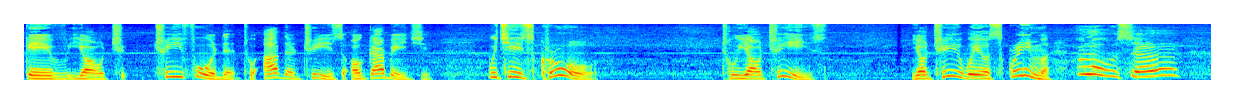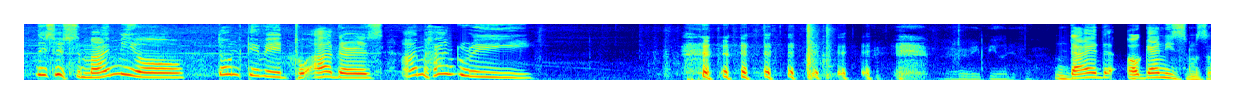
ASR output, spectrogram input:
gave your tree food to other trees or garbage, which is cruel to your trees. Your tree will scream, Hello, sir, this is my meal. Don't give it to others. I'm hungry. Very beautiful. Dead organisms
